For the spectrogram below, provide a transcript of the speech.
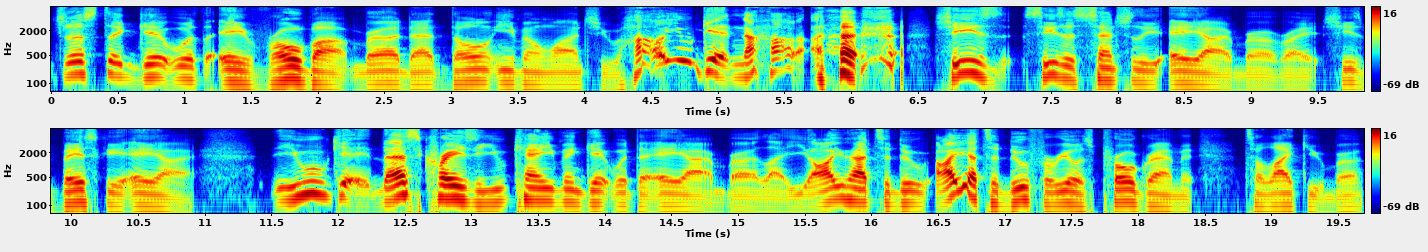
just to get with a robot, bruh, that don't even want you. How you getting? How? she's she's essentially AI, bruh. Right? She's basically AI. You get that's crazy. You can't even get with the AI, bro. Like you, all you had to do, all you had to do for real is program it to like you, bro.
